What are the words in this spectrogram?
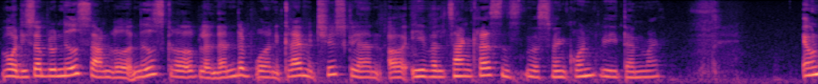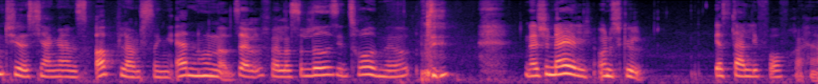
hvor de så blev nedsamlet og nedskrevet blandt andet af brødrene Grimm i Tyskland og Evald Tang Christensen og Svend Grundtvig i Danmark. Eventyrsgenrens opblomstring i 1800-tallet falder således i tråd med national, undskyld, jeg starter lige forfra her.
